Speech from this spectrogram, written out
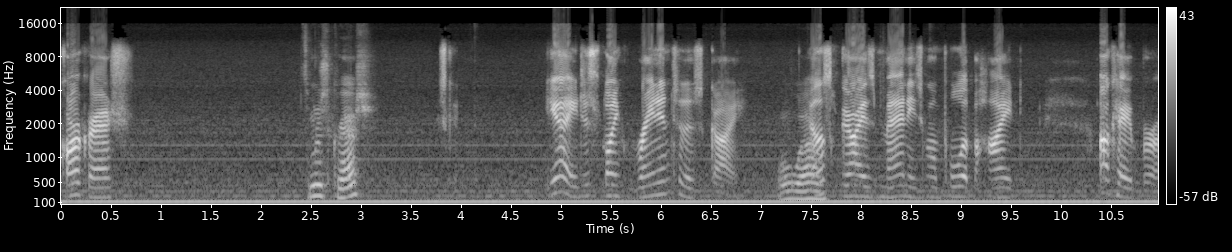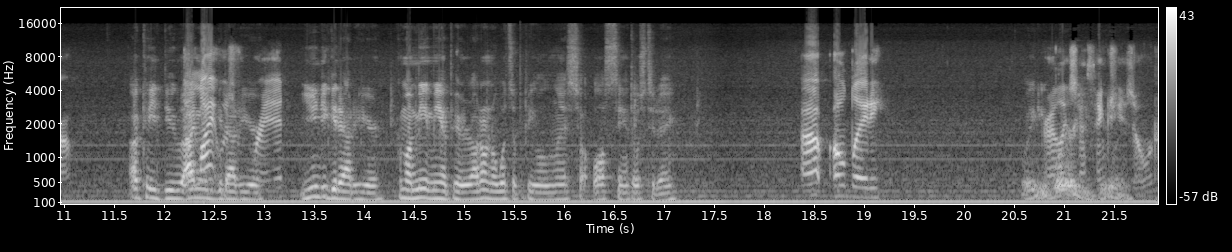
Car crash. Someone just crash? He's g- Yeah, he just like ran into this guy. Oh Now wow. this guy's mad. He's gonna pull up behind. Okay, bro. Okay, dude, The I need to get out of here. red. You need to get out of here. Come on, meet me up here. I don't know what's up with people in Los Santos today. Up, old lady. Lady, Or at least I think doing? she's old.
